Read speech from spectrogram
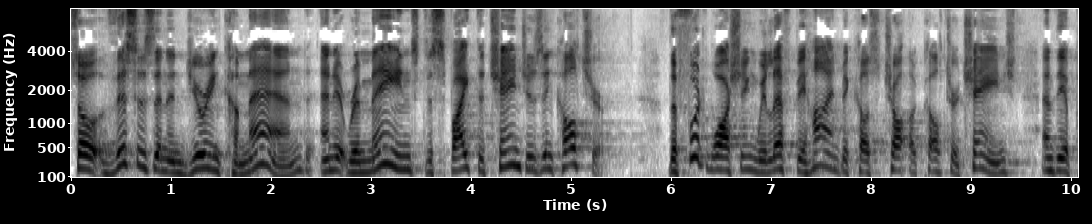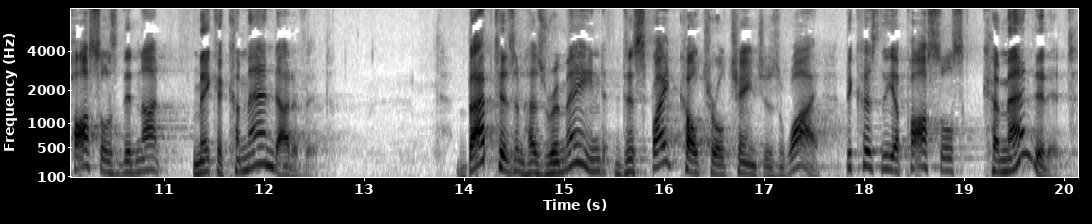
So this is an enduring command and it remains despite the changes in culture. The foot washing we left behind because uh, culture changed and the apostles did not make a command out of it. Baptism has remained despite cultural changes. Why? Because the apostles commanded it.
